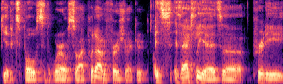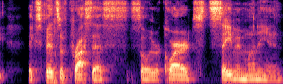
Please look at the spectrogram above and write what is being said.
get exposed to the world. So I put out a first record. It's it's actually a, it's a pretty expensive process. So it required saving money and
